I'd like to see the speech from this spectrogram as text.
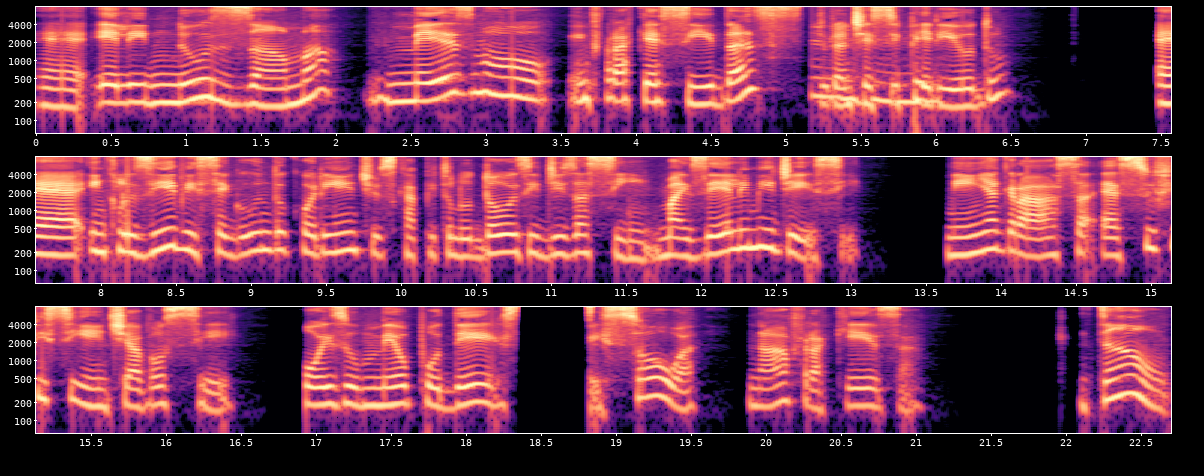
é, ele nos ama, mesmo enfraquecidas durante uhum. esse período. É, inclusive, segundo Coríntios, capítulo 12, diz assim, mas ele me disse, minha graça é suficiente a você, pois o meu poder pessoa na fraqueza. Então,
